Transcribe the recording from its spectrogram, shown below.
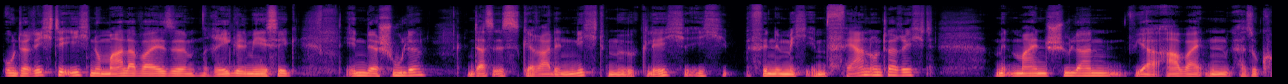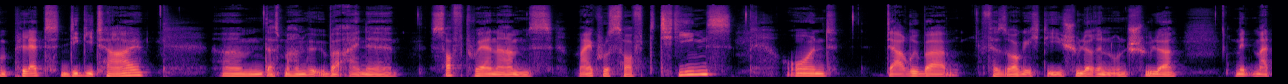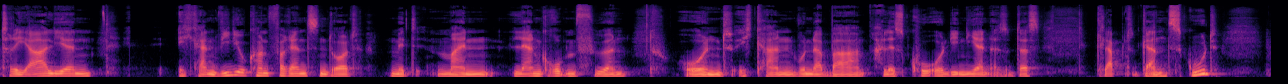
unterrichte ich normalerweise regelmäßig in der Schule. Das ist gerade nicht möglich. Ich befinde mich im Fernunterricht mit meinen Schülern. Wir arbeiten also komplett digital. Ähm, das machen wir über eine Software namens Microsoft Teams und darüber versorge ich die Schülerinnen und Schüler mit Materialien. Ich kann Videokonferenzen dort mit meinen Lerngruppen führen und ich kann wunderbar alles koordinieren. Also das klappt ganz gut.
